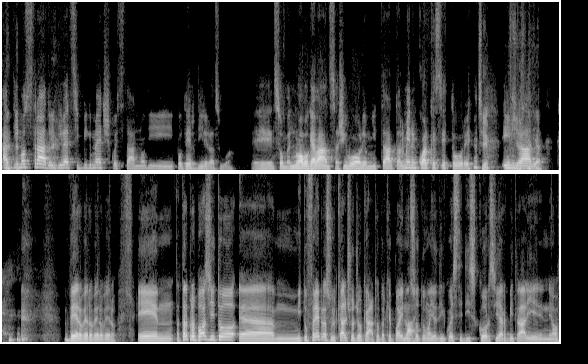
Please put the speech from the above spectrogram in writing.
ha dimostrato in diversi big match quest'anno di poter dire la sua. E, insomma, il nuovo che avanza ci vuole ogni tanto, almeno in qualche settore Sì, in. Italia. Vero, vero, vero, vero. Ehm, a tal proposito, ehm, mi tufferei però sul calcio giocato, perché poi non Vai. so tu, ma io di questi discorsi arbitrali ne ho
